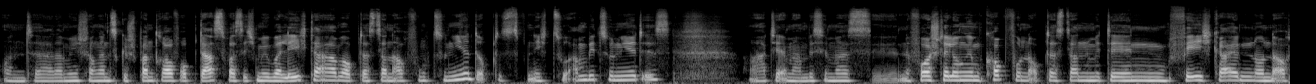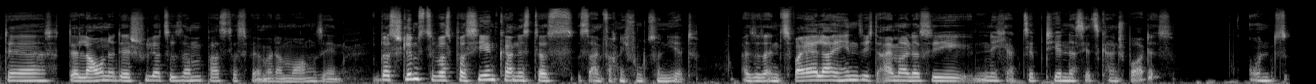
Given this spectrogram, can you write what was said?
Und äh, da bin ich schon ganz gespannt drauf, ob das, was ich mir überlegt habe, ob das dann auch funktioniert, ob das nicht zu ambitioniert ist. Man hat ja immer ein bisschen was, äh, eine Vorstellung im Kopf und ob das dann mit den Fähigkeiten und auch der, der Laune der Schüler zusammenpasst, das werden wir dann morgen sehen. Das Schlimmste, was passieren kann, ist, dass es einfach nicht funktioniert. Also in zweierlei Hinsicht. Einmal, dass sie nicht akzeptieren, dass jetzt kein Sport ist und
